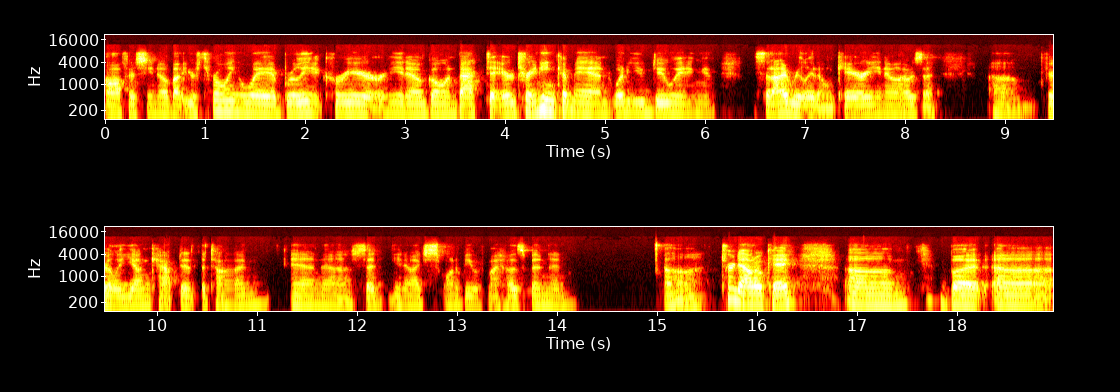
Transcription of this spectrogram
office, you know, about you're throwing away a brilliant career, you know, going back to air training command. What are you doing? And said, I really don't care. You know, I was a um, fairly young captain at the time and uh, said, you know, I just want to be with my husband and uh, turned out okay. Um, but uh,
